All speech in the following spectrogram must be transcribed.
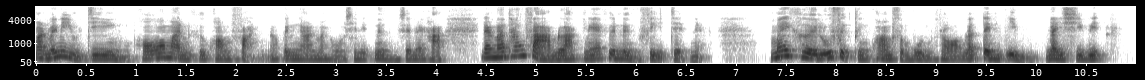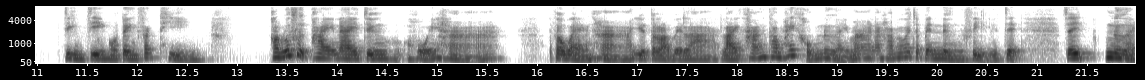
มันไม่มีอยู่จริง เพราะว่ามันคือความฝันเนาะเป็นงานมโนชนิดหนึ่งใช่ไหมคะดังนั้นทั้ง3ลักษณ์เนี้ยคือ1 4 7เนี่ยไม่เคยรู้สึกถึงความสมบูรณ์พร้อมและเต็มอิ่มในชีวิตจริง ๆ ของตัวเองสักที ความรู้สึกภายในจึงโหยหาแสวงหาอยู่ตลอดเวลา หลายครั้งทำให้เขาเหนื่อยมากนะคะ ไม่ว่าจะเป็น1 4หรือ7จะเหนื่อย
